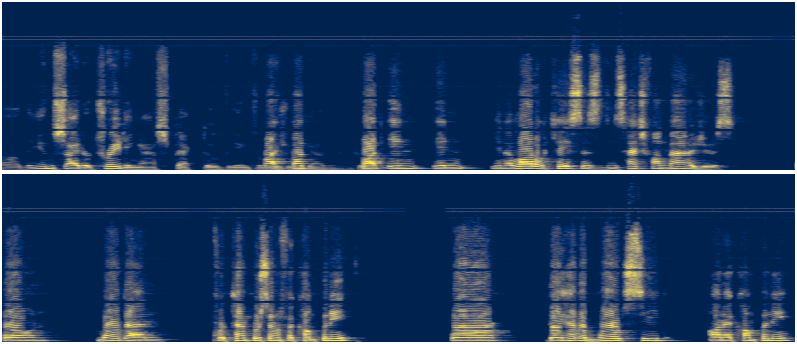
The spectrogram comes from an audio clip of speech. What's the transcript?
uh, the insider trading aspect of the information right, but, gathering. Correct? But in, in, in a lot of cases, these hedge fund managers own more than for 10% of a company or they have a board seat on a company,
